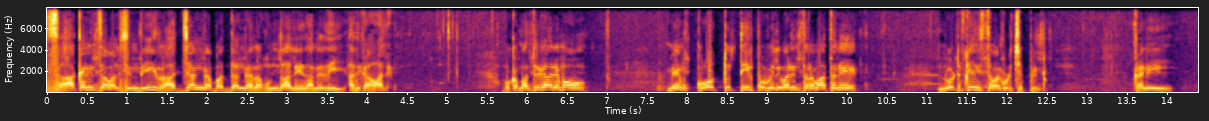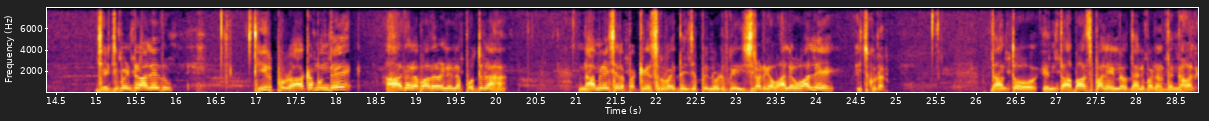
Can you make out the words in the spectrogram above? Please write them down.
సహకరించవలసింది రాజ్యాంగబద్ధంగా ఉందా లేదా అనేది అది కావాలి. ఒక మంత్రి గారేమో మేము కోర్టు తీర్పు వెలువడిన తర్వాతనే నోటిఫికేషన్ ఇస్తామని కూడా చెప్పిండు. కానీ జడ్జిమెంట్ రాలేదు. తీర్పు రాకముందే ఆధార నిన్న పొద్దున నామినేషన్ల ప్రక్రియ సులువైద్దని చెప్పి నోటిఫికేషన్ ఇచ్చినట్టుగా వాళ్ళకు వాళ్ళే ఇచ్చుకున్నారు. దాంతో ఎంత అబాస్పాలైందో దాన్ని బట్టి అర్థం కావాలి.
